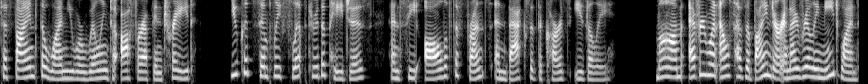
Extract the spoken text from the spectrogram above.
to find the one you were willing to offer up in trade, you could simply flip through the pages and see all of the fronts and backs of the cards easily. Mom, everyone else has a binder and I really need one,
